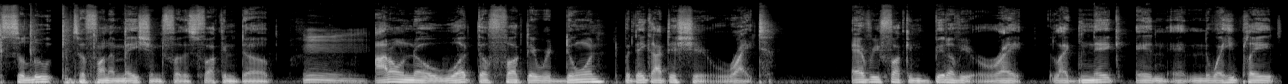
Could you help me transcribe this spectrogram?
salute to Funimation for this fucking dub. Mm, I don't know what the fuck they were doing, but they got this shit right. Every fucking bit of it right. Like Nick and, and the way he played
